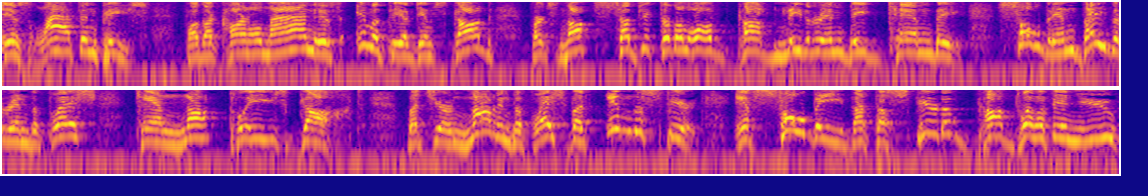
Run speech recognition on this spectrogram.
is life and peace. For the carnal mind is enmity against God, for it's not subject to the law of God, neither indeed can be. So then, they that are in the flesh cannot please God. But you're not in the flesh, but in the Spirit. If so be that the Spirit of God dwelleth in you.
